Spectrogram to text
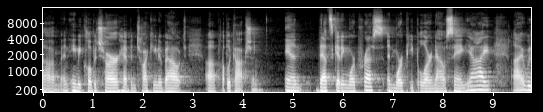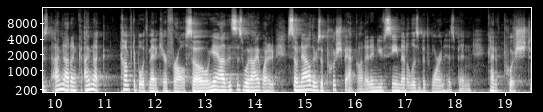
um, and Amy Klobuchar have been talking about uh, public option. And that's getting more press, and more people are now saying, "Yeah, I, I was, I'm not, un- I'm not comfortable with Medicare for all. So, yeah, this is what I wanted. So now there's a pushback on it, and you've seen that Elizabeth Warren has been kind of pushed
